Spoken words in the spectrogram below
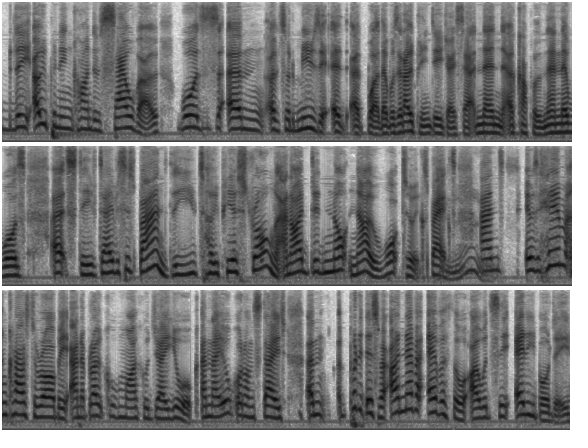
the opening kind of salvo was um, a sort of music. Uh, uh, well, there was an opening DJ set, and then a couple, and then there was uh, Steve Davis's band, the Utopia Strong, and I did not know what to expect. And it was him and Kavus Torabi and a bloke called Michael J. York, and they all got on stage. Um, put it this way, I never ever thought I would see anybody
